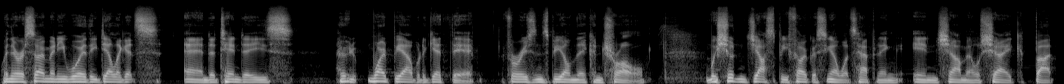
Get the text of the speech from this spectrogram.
When there are so many worthy delegates and attendees who won't be able to get there for reasons beyond their control. We shouldn't just be focusing on what's happening in Sharm el Sheikh, but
